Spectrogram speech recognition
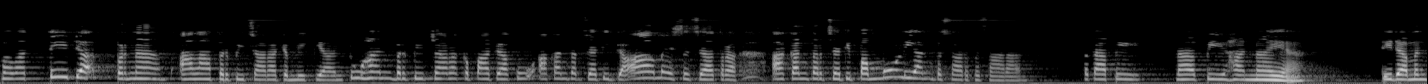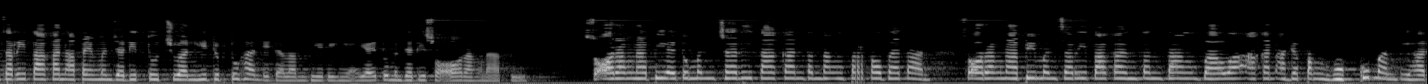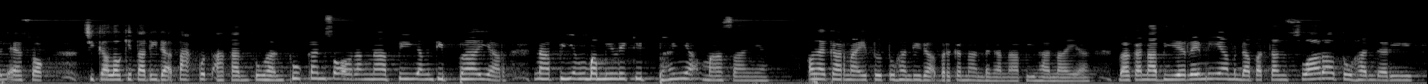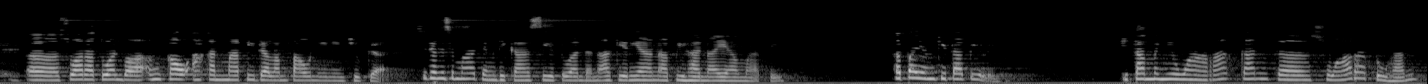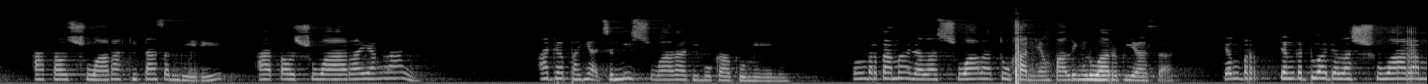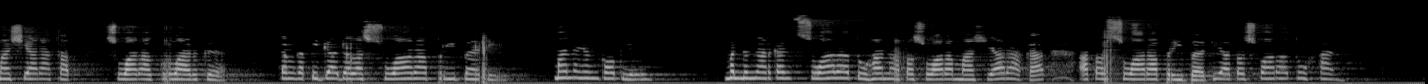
Bahwa tidak pernah Allah berbicara demikian. Tuhan berbicara kepadaku akan terjadi damai sejahtera. Akan terjadi pemulihan besar-besaran. Tetapi Nabi Hanaya tidak menceritakan apa yang menjadi tujuan hidup Tuhan di dalam dirinya, yaitu menjadi seorang nabi. Seorang nabi yaitu menceritakan tentang pertobatan, Seorang nabi menceritakan tentang bahwa akan ada penghukuman di hari esok. Jikalau kita tidak takut akan Tuhan, bukan seorang nabi yang dibayar, nabi yang memiliki banyak masanya. Oleh karena itu Tuhan tidak berkenan dengan Nabi Hanaya. Bahkan Nabi Yeremia mendapatkan suara Tuhan dari uh, suara Tuhan bahwa engkau akan mati dalam tahun ini juga. Sedang semangat yang dikasih Tuhan dan akhirnya Nabi Hanaya mati. Apa yang kita pilih? Kita menyuarakan ke suara Tuhan atau suara kita sendiri atau suara yang lain. Ada banyak jenis suara di muka bumi ini. Yang pertama adalah suara Tuhan yang paling luar biasa. Yang, per, yang kedua adalah suara masyarakat, suara keluarga. Yang ketiga adalah suara pribadi. Mana yang kau pilih? Mendengarkan suara Tuhan atau suara masyarakat atau suara pribadi atau suara Tuhan.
